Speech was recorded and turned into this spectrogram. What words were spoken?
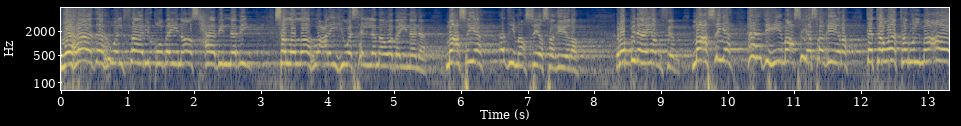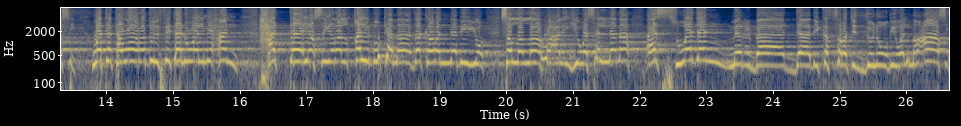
وهذا هو الفارق بين أصحاب النبي صلى الله عليه وسلم وبيننا. معصية هذه معصية صغيرة. ربنا يغفر. معصية هذه معصية صغيرة. تتواتر المعاصي وتتوارد الفتن والمحن حتى يصير القلب كما ذكر النبي صلى الله عليه وسلم أسودا مربادا بكثرة الذنوب والمعاصي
